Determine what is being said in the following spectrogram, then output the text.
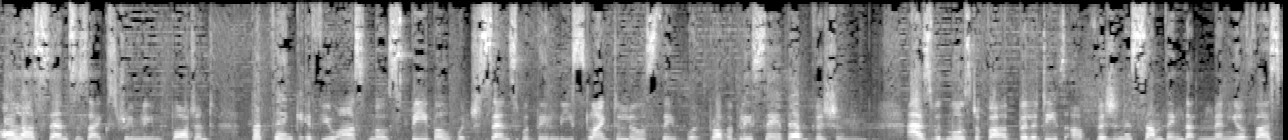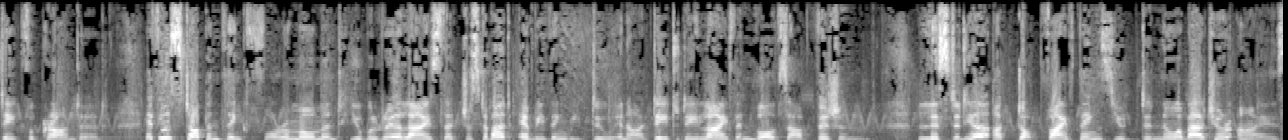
All our senses are extremely important, but think if you ask most people which sense would they least like to lose, they would probably say their vision. As with most of our abilities, our vision is something that many of us take for granted. If you stop and think for a moment, you will realize that just about everything we do in our day-to-day life involves our vision. Listed here are top 5 things you didn't know about your eyes.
